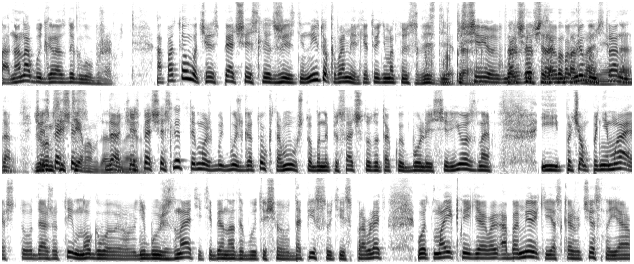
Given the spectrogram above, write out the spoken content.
А, но она будет гораздо глубже. А потом вот через 5-6 лет жизни, ну не только в Америке, это, видимо, относится Везде, к, да. к большим странам, к любым странам, да. да. Любым системам, да. Да, через 5-6 лет ты, может быть, будешь готов к тому, чтобы написать что-то такое более серьезное, и причем понимая, что даже ты многого не будешь знать, и тебе надо будет еще дописывать и исправлять. Вот мои книги об Америке, я скажу честно, я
